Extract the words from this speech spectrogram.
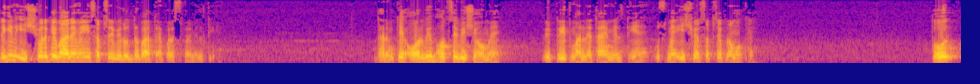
लेकिन ईश्वर के बारे में ही सबसे विरुद्ध बातें परस्पर मिलती हैं। धर्म के और भी बहुत से विषयों में विपरीत मान्यताएँ मिलती हैं, उसमें ईश्वर सबसे प्रमुख है। तो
